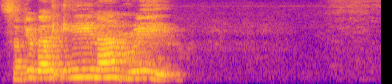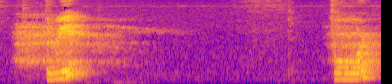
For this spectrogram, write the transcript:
Suck your belly in and breathe. Three, four,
